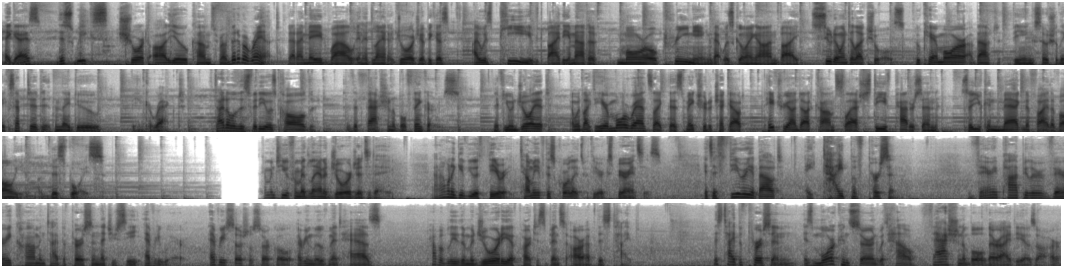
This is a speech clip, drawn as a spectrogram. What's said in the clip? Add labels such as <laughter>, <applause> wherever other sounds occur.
Hey guys, this week's short audio comes from a bit of a rant that I made while in Atlanta, Georgia, because I was peeved by the amount of moral preening that was going on by pseudo intellectuals who care more about being socially accepted than they do being correct. The title of this video is called The Fashionable Thinkers. If you enjoy it and would like to hear more rants like this, make sure to check out patreon.com slash Steve Patterson so you can magnify the volume of this voice. Coming to you from Atlanta, Georgia today, and I want to give you a theory. Tell me if this correlates with your experiences. It's a theory about a type of person. Very popular, very common type of person that you see everywhere. Every social circle, every movement has probably the majority of participants are of this type. This type of person is more concerned with how fashionable their ideas are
